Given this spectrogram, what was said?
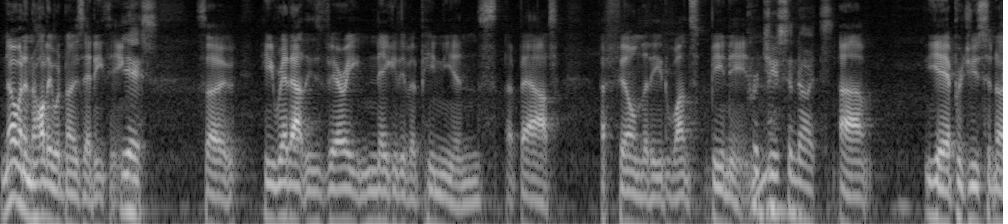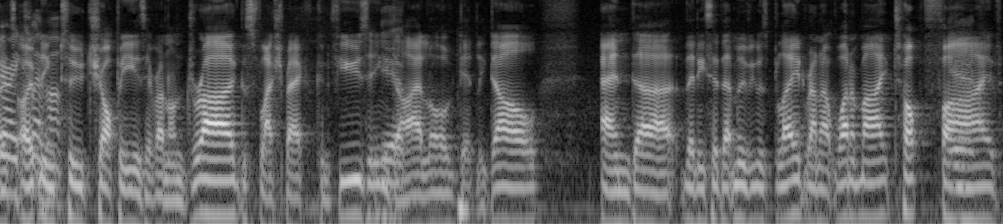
no one in Hollywood knows anything. Yes. So he read out these very negative opinions about a film that he'd once been in. Producer notes. Um, yeah, producer notes. Very Opening clever. too choppy, is everyone on drugs? Flashback confusing, Yeah. dialogue deadly dull. And uh, then he said that movie was Blade Runner, one of my top five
